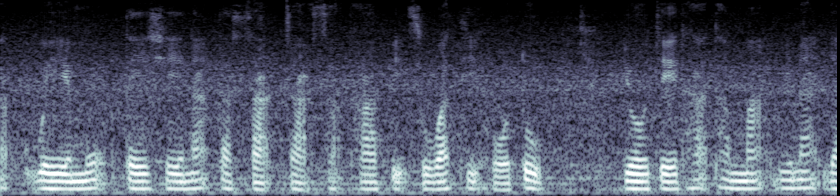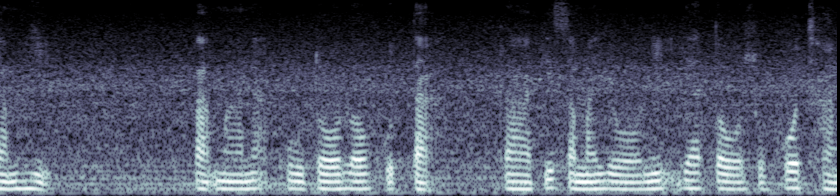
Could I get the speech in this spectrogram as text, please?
ะเวมุเตเชนะตัสสะจะสทาปิสุวัติโหตุ โยเจทะธรรมวินะยัมหิ ปะมานะภูโตโลกุตตะ ราพิสมโยนิยโตสุโพชัง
